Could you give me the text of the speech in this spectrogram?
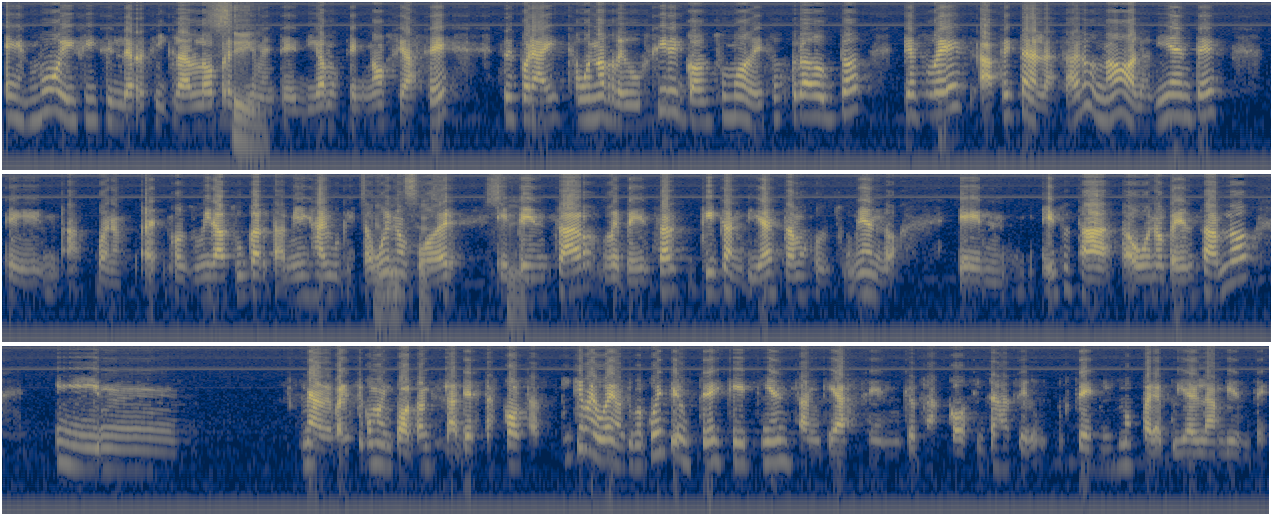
es muy difícil de reciclarlo, prácticamente, digamos que no se hace. Entonces por ahí está bueno reducir el consumo de esos productos que a su vez afectan a la salud, ¿no? A los dientes, eh, bueno, consumir azúcar también es algo que está bueno poder eh, pensar, repensar qué cantidad estamos consumiendo. Eh, eso está, está, bueno pensarlo y mm, nada, me parece como importante plantear estas cosas. Y que me, bueno, que me cuenten ustedes qué piensan que hacen, qué otras cositas hacen ustedes mismos para cuidar el ambiente.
